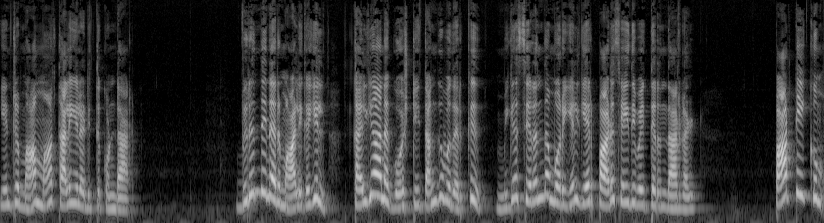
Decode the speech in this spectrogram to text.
என்று மாமா தலையில் அடித்துக் கொண்டார். விருந்தினர் மாளிகையில் கல்யாண கோஷ்டி தங்குவதற்கு மிக சிறந்த முறையில் ஏற்பாடு செய்து வைத்திருந்தார்கள். பாட்டிக்கும்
